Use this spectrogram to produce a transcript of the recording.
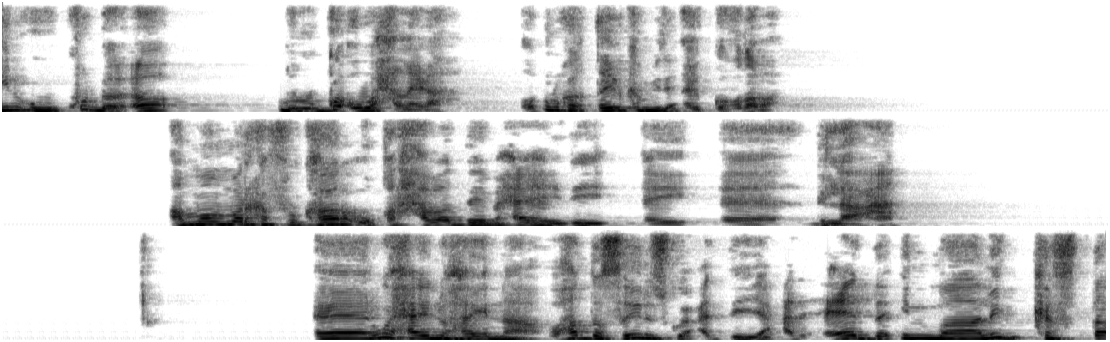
in uu ku dhaco dhulgo wax la ydhaha oo dhulka qayb ka mida ay go'daba ama marka fulkaano uu qarxaba dee maxay ahayde ay dilaacaan waxaynu haynaa oo hadda saynisku caddeeya cadceedda in maalin kasta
